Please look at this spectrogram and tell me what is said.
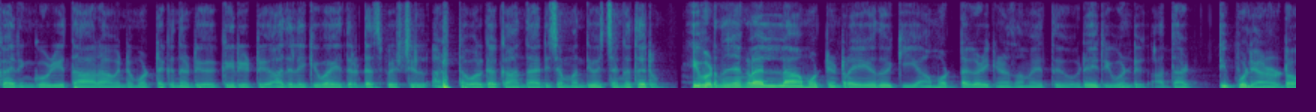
കരിങ്കോഴി താറാവിന്റെ മുട്ടയ്ക്ക് നെടുക കയറിയിട്ട് അതിലേക്ക് വൈദ്യരുടെ സ്പെഷ്യൽ അഷ്ടവർഗ കാന്താരി ചമ്മന്തി വെച്ചങ്ങ് തരും. ഇവിടുന്ന് ഞങ്ങൾ എല്ലാ മുട്ടയും ട്രൈ ചെയ്ത് നോക്കി. ആ മുട്ട കഴിക്കുന്ന സമയത്ത് ഒരു എരിവുണ്ട്. അത് അടിപൊളിയാണ് കേട്ടോ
